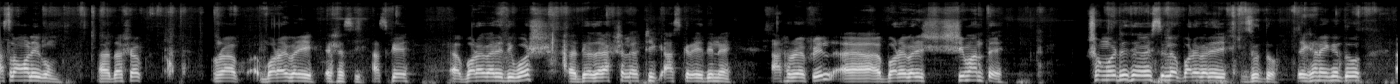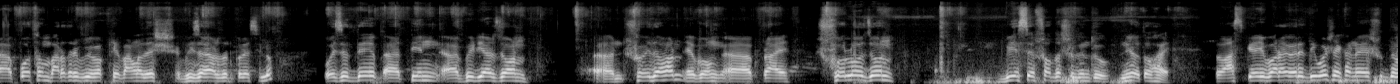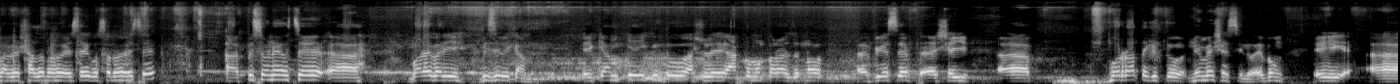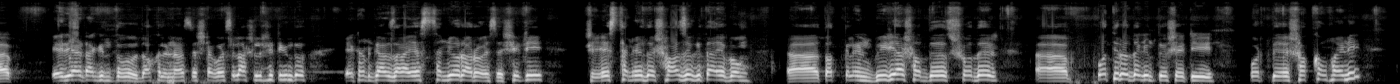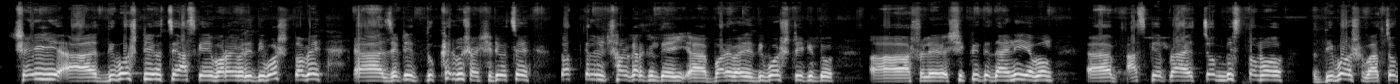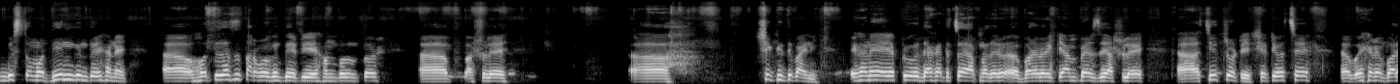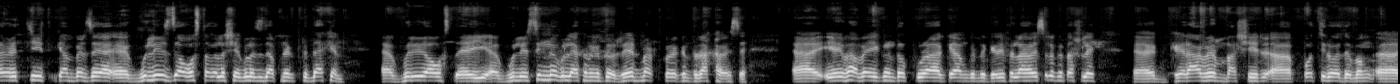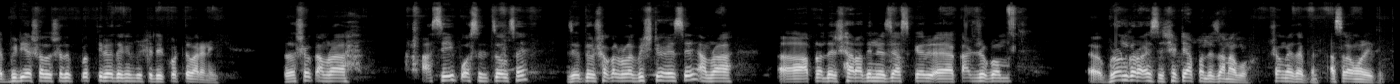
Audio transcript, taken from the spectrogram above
আসসালামু আলাইকুম। দর্শক, আমরা বড়াইবাড়ি এসেছি। আজকে বড়াইবাড়ি দিবস দুই সালের ঠিক আজকের এই দিনে আঠারো এপ্রিল বড়াইবাড়ির সীমান্তে সংগঠিত হয়েছিল বড়াইবাড়ি যুদ্ধ। এখানে কিন্তু প্রথম ভারতের বিপক্ষে বাংলাদেশ বিজয় অর্জন করেছিল। ওই যুদ্ধে তিন বিডিআর জন শহীদ হন এবং প্রায় ষোলো জন বিএসএফ সদস্য কিন্তু নিহত হয়। তো আজকে এই বরাবরের দিবস, এখানে শুদ্ধভাবে সাজানো হয়েছে, গোছানো হয়েছে। পিছনে হচ্ছে বরাইবাড়ি বিজিবি ক্যাম্প এই ক্যাম্পকেই কিন্তু আসলে আক্রমণ করার জন্য বিএসএফ সেই ভোর রাতে কিন্তু নেমে এসেছিল এবং এই এরিয়াটা কিন্তু দখলে নেওয়ার চেষ্টা করেছিল। আসলে সেটি কিন্তু এখানকার যারা স্থানীয়রা রয়েছে, সেটি সেই স্থানীয়দের সহযোগিতা এবং তৎকালীন বিডিআর সদস্যদের প্রতিরোধে কিন্তু সেটি করতে সক্ষম হয়নি। সেই দিবসটি হচ্ছে আজকে এই বড়াইবাড়ি দিবস। তবে যেটি দুঃখের বিষয় সেটি হচ্ছে তৎকালীন সরকার কিন্তু এই বড়াইবাড়ি দিবসটি কিন্তু আসলে স্বীকৃতি দেয়নি এবং আজকে প্রায় চব্বিশতম দিবস বা চব্বিশতম দিন কিন্তু এখানে হতে যাচ্ছে। তারপর কিন্তু এটি এখন পর্যন্ত আসলে আহ, স্বীকৃতি পায়নি। এখানে একটু দেখাতে চাই আপনাদের বরাবরি ক্যাম্পের যে আসলে চিত্রটি, সেটি হচ্ছে এখানে বরাবরি ক্যাম্পের যে গুলির যে অবস্থাগুলো, সেগুলো যদি আপনি একটু দেখেন গুলির অবস্থা, এই গুলির চিহ্নগুলো এখন কিন্তু রেড মার্ক করে কিন্তু রাখা হয়েছে। এইভাবেই কিন্তু পুরা ক্যাম্প কিন্তু ঘিরে ফেলা হয়েছিল, কিন্তু আসলে গ্রামের বাসীর প্রতিরোধ এবং বিডিআর সদস্যদের প্রতিরোধে কিন্তু সেটি করতে পারেনি। দর্শক, আমরা আসি প্রস্তুতি চলছে। যেহেতু সকালবেলা বৃষ্টি হয়েছে, আমরা আপনাদের সারাদিনের যে আজকের কার্যক্রম গ্রহণ করা হয়েছে, সেটি আপনাদের জানাব। সঙ্গে থাকবেন। আসসালামু আলাইকুম।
